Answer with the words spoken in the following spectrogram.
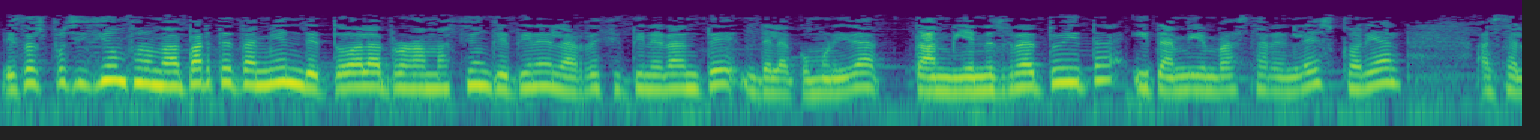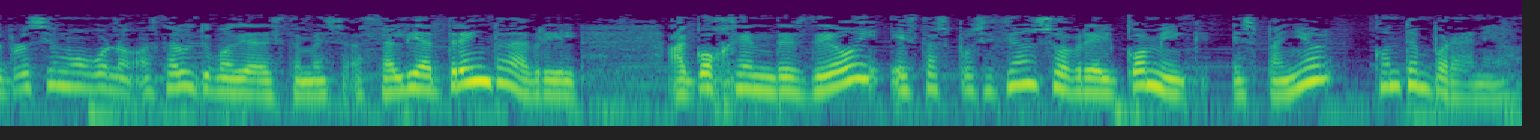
Esta exposición forma parte también de toda la programación que tiene la red itinerante de la comunidad. También es gratuita y también va a estar en el Escorial hasta el próximo, bueno, hasta el último día de este mes, hasta el día 30 de abril. Acogen desde hoy esta exposición sobre el cómic español contemporáneo.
